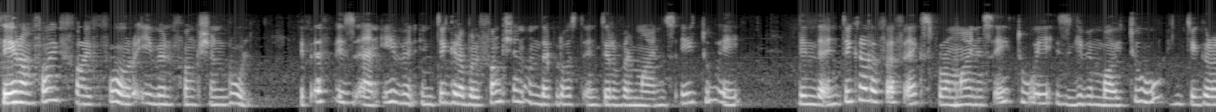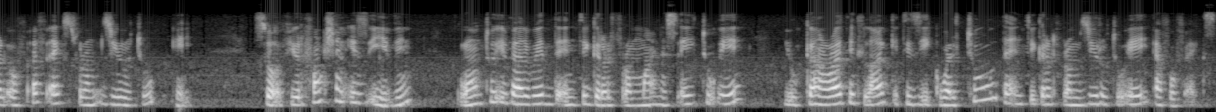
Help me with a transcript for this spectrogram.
Theorem 554 Even Function Rule If f is an even integrable function on the closed interval minus a to a, then the integral of fx from minus a to a is given by 2 integral of fx from 0 to a. So if your function is even, you want to evaluate the integral from minus a to a, you can write it like it is equal to the integral from 0 to a f of x.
